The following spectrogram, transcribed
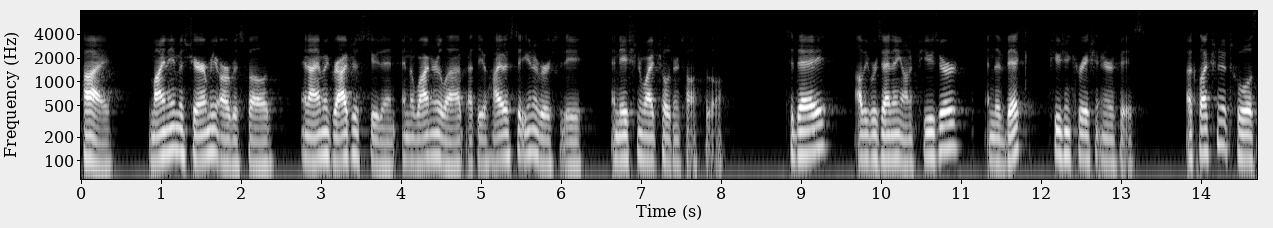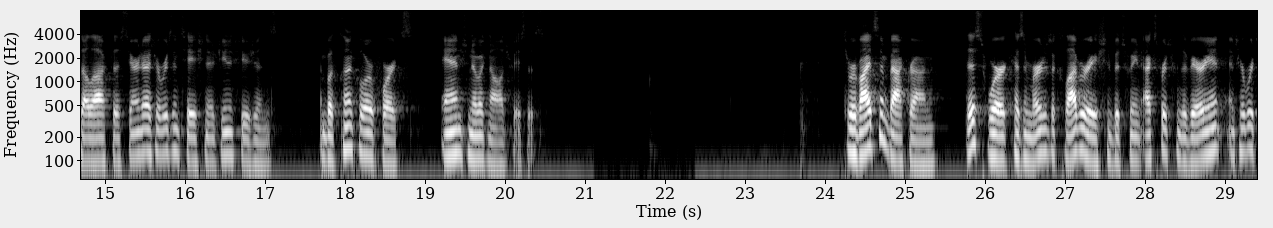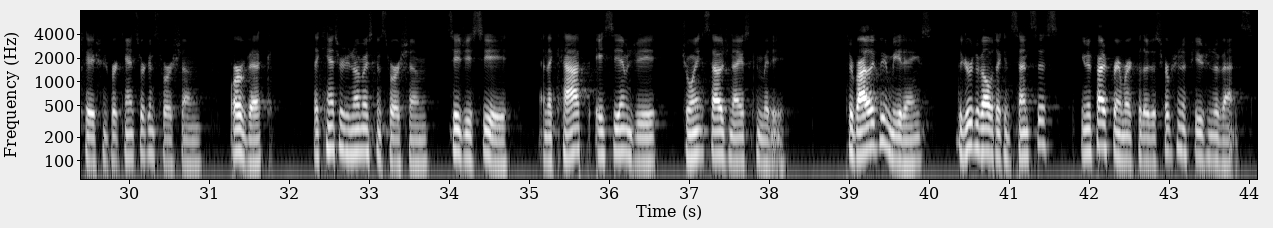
Hi, my name is Jeremy Arbesfeld, and I am a graduate student in the Wagner Lab at The Ohio State University and Nationwide Children's Hospital. Today, I'll be presenting on FUSOR and the VICC Fusion Curation Interface, a collection of tools that allow for the standardized representation of gene fusions in both clinical reports and genomic knowledge bases. To provide some background, this work has emerged as a collaboration between experts from the Variant Interpretation for Cancer Consortium, or VICC, the Cancer Genomics Consortium, CGC, and the CAP ACMG Joint Cytogenetics Committee. Through biweekly meetings, the group developed a consensus, unified framework for the description of fusion events,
